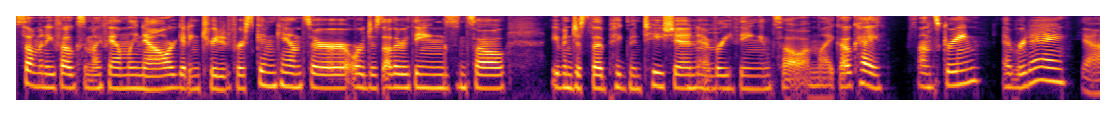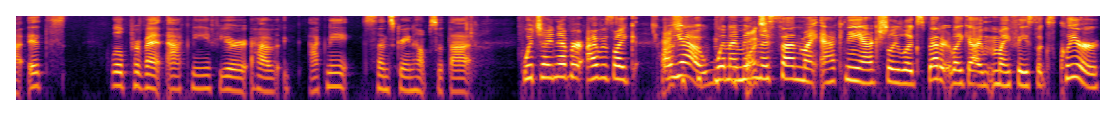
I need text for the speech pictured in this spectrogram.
So many folks in my family now are getting treated for skin cancer or just other things. And so even just the pigmentation, Mhm. everything. And so I'm like, okay, sunscreen every day. Yeah. It's will prevent acne if you have acne. Sunscreen helps with that. Which I never. I was like, oh yeah, when I'm in the sun, my acne actually looks better. Like I, my face looks clearer.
